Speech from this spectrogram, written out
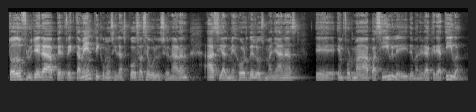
todo fluyera perfectamente y como si las cosas evolucionaran hacia el mejor de los mañanas eh, en forma apacible y de manera creativa.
